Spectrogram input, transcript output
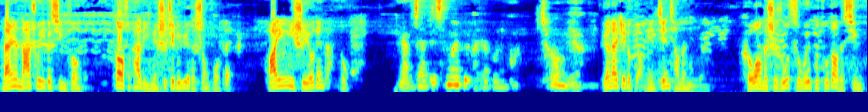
男人拿出一个信封，告诉他里面是这个月的生活费。华英一时有点感动。原来这个表面坚强的女人，渴望的是如此微不足道的幸福。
